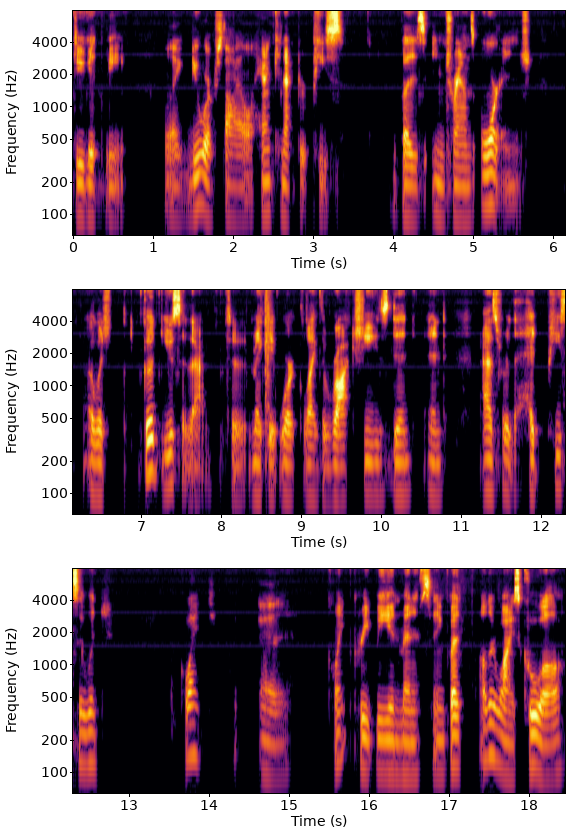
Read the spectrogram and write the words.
do you get the like newer style hand connector piece, but it's in trans orange, uh, which good use of that to make it work like the rock cheese did. And as for the headpiece of which, quite, uh, quite creepy and menacing, but otherwise cool.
